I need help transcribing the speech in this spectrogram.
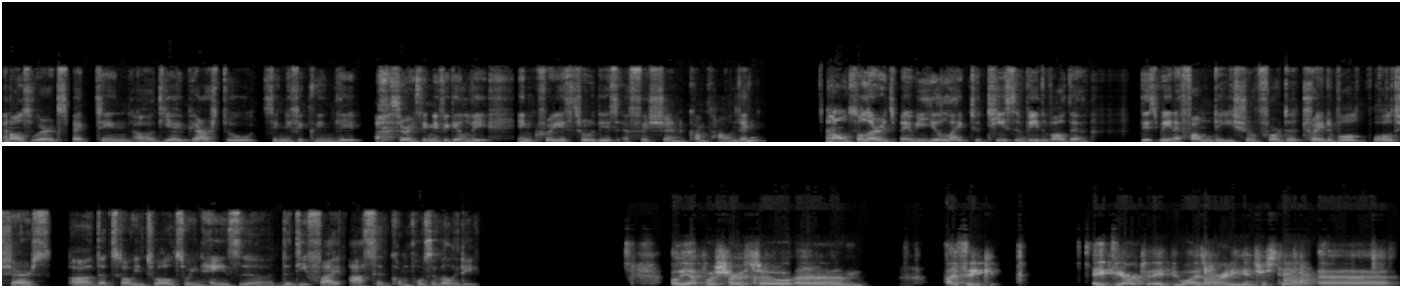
and also we're expecting uh, the APRs to significantly, sorry, significantly increase through this efficient compounding. And also, Laurens, maybe you'd like to tease a bit about the this being a foundation for the tradable vault shares uh, that's going to also enhance the DeFi asset composability. Oh yeah, for sure. So um, I think APR to APY is already interesting. Uh,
